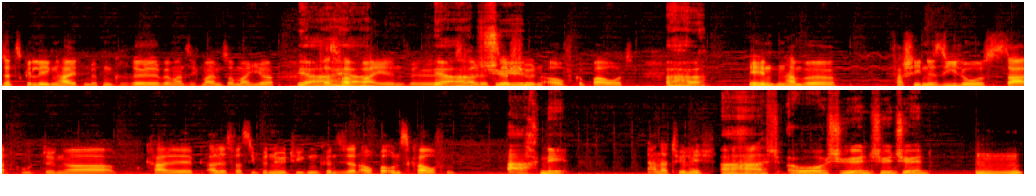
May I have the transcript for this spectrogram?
Sitzgelegenheiten mit dem Grill, wenn man sich mal im Sommer hier Ja, das ja. verweilen will. Ja, ist alles sehr schön. schön aufgebaut. Aha. Hier hinten haben wir verschiedene Silos, Saatgutdünger, Kalk, alles was Sie benötigen, können Sie dann auch bei uns kaufen. Ach, nee. Ja, natürlich. Aha. Oh, schön, schön, schön. Mhm.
